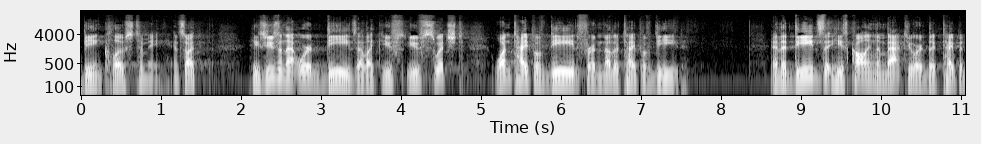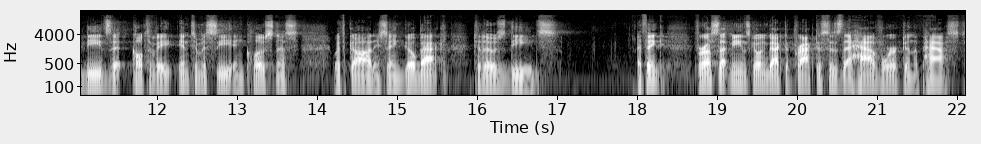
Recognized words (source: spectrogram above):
being close to me. And so I, he's using that word deeds. I like you've, you've switched one type of deed for another type of deed. And the deeds that he's calling them back to are the type of deeds that cultivate intimacy and closeness with God. He's saying, go back to those deeds. I think for us, that means going back to practices that have worked in the past.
